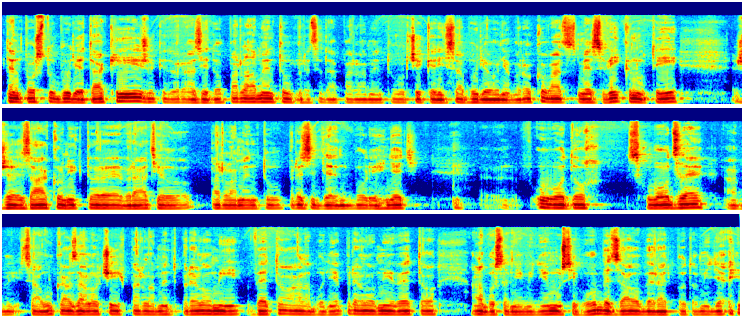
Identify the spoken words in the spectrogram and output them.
Ten postup bude taký, že keď dorazí do parlamentu, predseda parlamentu určite, kedy sa bude o ňom rokovať, sme zvyknutí, že zákony, ktoré vrátil parlamentu prezident, boli hneď v úvodoch schôdze, aby sa ukázalo, či ich parlament prelomí veto alebo neprelomí veto alebo sa nimi nemusí vôbec zaoberať, potom ide aj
